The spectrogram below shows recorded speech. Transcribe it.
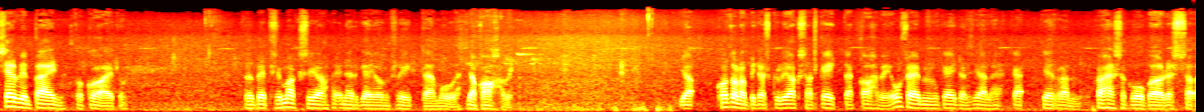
selvinpäin koko aika. Pepsi Max ja energiajuomus riittää mulle ja kahvi. Kotona pitäisi kyllä jaksaa keittää kahvia useimmin. Keitän siellä ehkä kerran kahdessa kuukaudessa.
